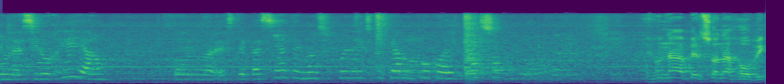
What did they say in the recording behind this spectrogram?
una cirugía con este paciente, ¿nos puede explicar un poco el caso? Es una persona joven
